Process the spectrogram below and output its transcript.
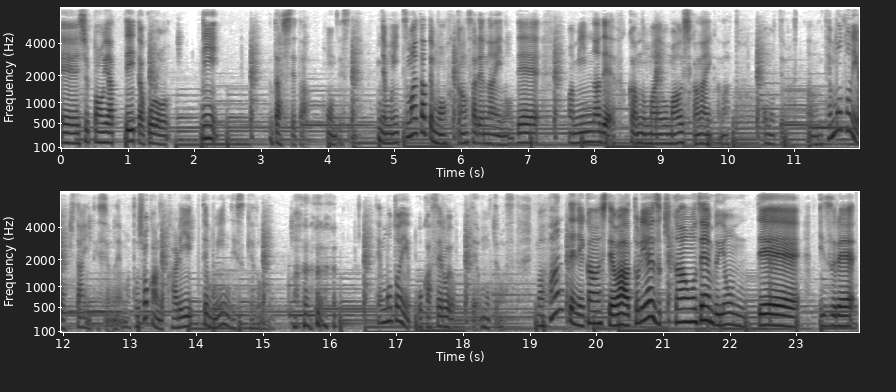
えー、出版をやっていた頃に出してた本ですね。でもいつまでたっても俯瞰されないので、まあ、みんなで俯瞰の前を舞うしかないかなと思ってます、うん、手元に置きたいんですよね、まあ、図書館で借りてもいいんですけども手元に置かせろよって思ってます、まあ、ファンテに関してはとりあえず期間を全部読んでいずれ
